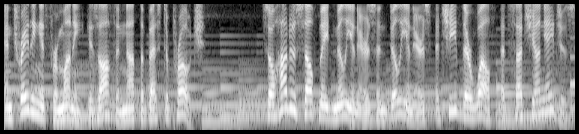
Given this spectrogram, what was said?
and trading it for money is often not the best approach. So, how do self made millionaires and billionaires achieve their wealth at such young ages?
